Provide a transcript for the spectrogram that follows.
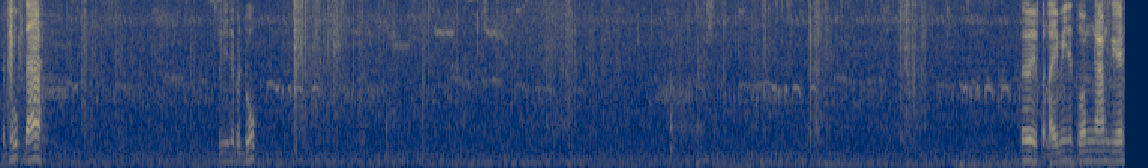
ปลาดุกดาอันนี้ได้ปลาดุกเอ้ยปลาไหลมีแต่ตัวงามเกย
